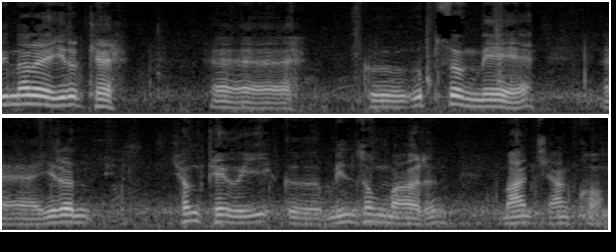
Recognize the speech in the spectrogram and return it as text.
우리나라에 이렇게 에, 그 읍성 내에 에, 이런 형태의 그 민속 마을은 많지 않고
